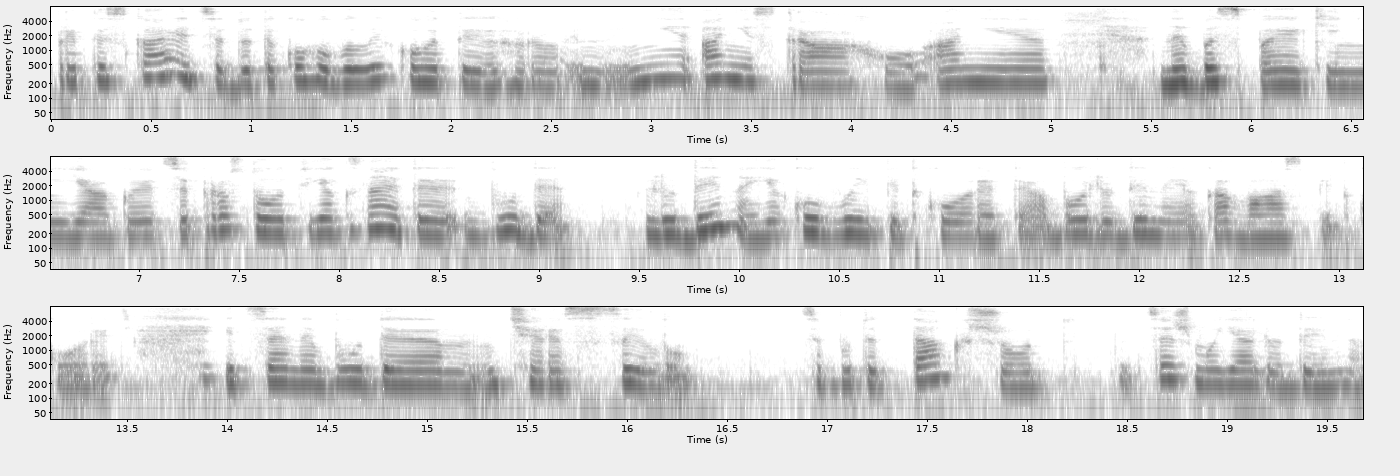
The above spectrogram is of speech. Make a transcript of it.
притискається до такого великого тигру. Ні, ані страху, ані небезпеки ніякої. Це просто, от, як знаєте, буде людина, яку ви підкорите, або людина, яка вас підкорить. І це не буде через силу. Це буде так, що от це ж моя людина.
